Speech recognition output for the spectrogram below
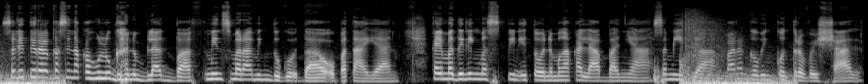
Sa literal kasi nakahulugan ng bloodbath means maraming dugo daw o patayan. Kaya madaling maspin ito ng mga kalaban niya sa media para gawing controversial.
